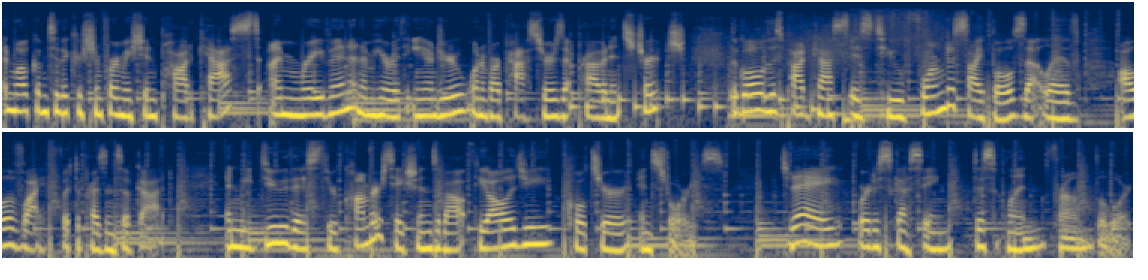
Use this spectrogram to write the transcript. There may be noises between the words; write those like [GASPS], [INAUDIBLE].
and welcome to the Christian Formation Podcast. I'm Raven, and I'm here with Andrew, one of our pastors at Providence Church. The goal of this podcast is to form disciples that live all of life with the presence of God. And we do this through conversations about theology, culture, and stories. Today, we're discussing discipline from the Lord.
